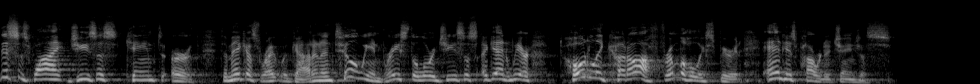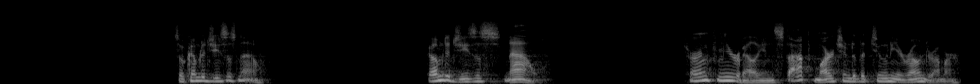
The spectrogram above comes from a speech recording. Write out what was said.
This is why Jesus came to earth, to make us right with God. And until we embrace the Lord Jesus, again, we are totally cut off from the Holy Spirit and his power to change us. So come to Jesus now. Come to Jesus now. Turn from your rebellion. Stop marching to the tune of your own drummer.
